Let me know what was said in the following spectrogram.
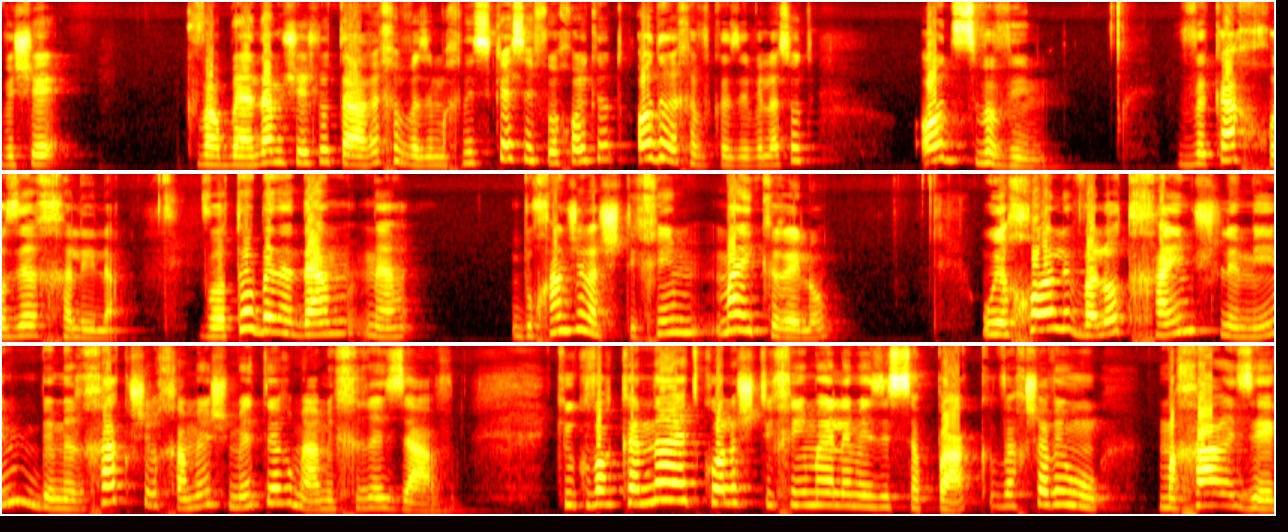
ושכבר בן אדם שיש לו את הרכב הזה מכניס כסף, הוא יכול לקנות עוד רכב כזה ולעשות עוד סבבים. וכך חוזר חלילה. ואותו בן אדם דוכן של השטיחים, מה יקרה לו? הוא יכול לבלות חיים שלמים במרחק של חמש מטר מהמכרה זהב. כי הוא כבר קנה את כל השטיחים האלה מאיזה ספק, ועכשיו אם הוא מכר איזה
